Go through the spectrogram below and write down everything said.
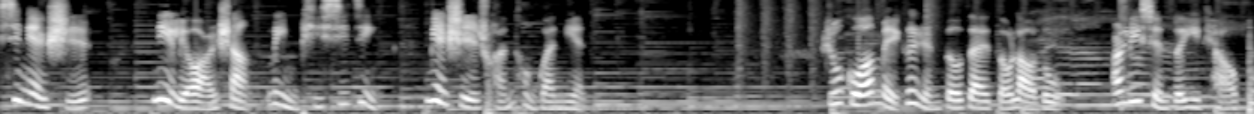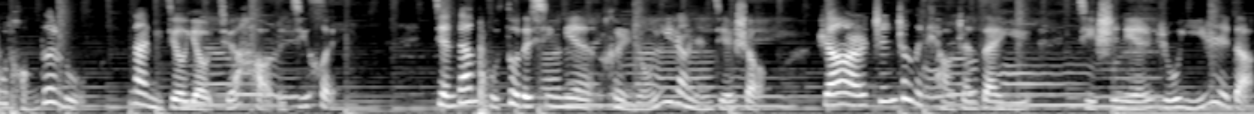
信念时：逆流而上，另辟蹊径，蔑视传统观念。如果每个人都在走老路，而你选择一条不同的路，那你就有绝好的机会。简单朴素的信念很容易让人接受，然而真正的挑战在于几十年如一日的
